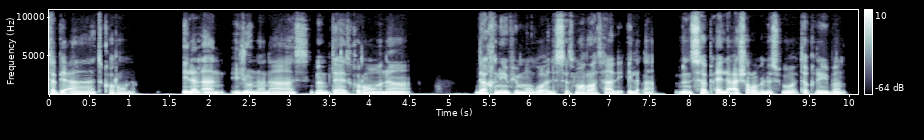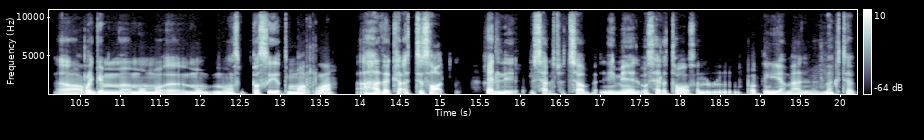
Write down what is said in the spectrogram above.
تبعات كورونا. إلى الآن يجونا ناس من بداية كورونا داخلين في موضوع الاستثمارات هذه إلى الآن. من سبعة إلى عشرة في الأسبوع تقريبا. آه، رقم مو مو بسيط مرة. هذا كاتصال. غير اللي رسالة واتساب الإيميل وسائل التواصل البقية مع المكتب.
